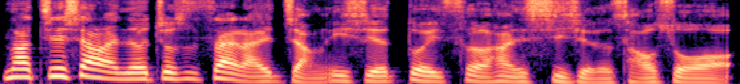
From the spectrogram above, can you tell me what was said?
那接下来呢，就是再来讲一些对策和细节的操作哦。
